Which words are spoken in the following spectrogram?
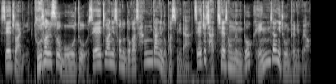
세주아니 두 선수 선수 모두 세주안이 선호도가 상당히 높았습니다. 세주 자체 성능도 굉장히 좋은 편이고요.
